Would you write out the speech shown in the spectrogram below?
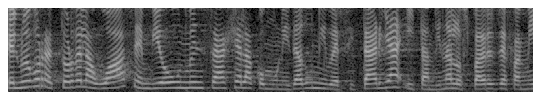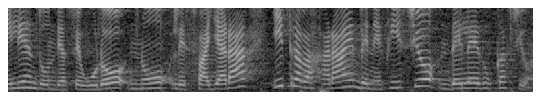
el nuevo rector de la UAS envió un mensaje a la comunidad universitaria y también a los padres de familia en donde aseguró no les fallará y trabajará en beneficio de la educación.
